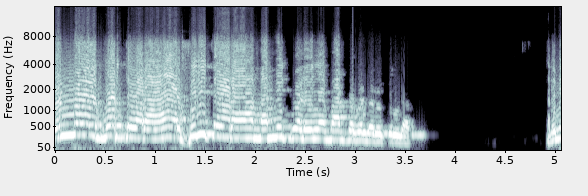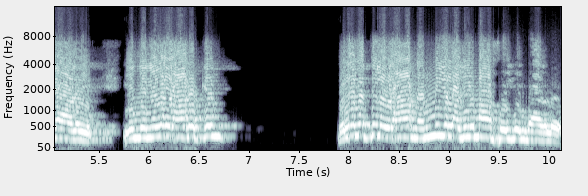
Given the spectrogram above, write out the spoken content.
பொன்னால் போர்த்தவராக சிரித்தவராக மன்னிக்குவடையிலே பார்த்துக் கொண்டிருக்கின்றோம். அருமையாளே இந்த நிலை யாருக்கும்? உலகத்தில் யார் நன்மைகள் அதிகமாக செய்கின்றார்களோ?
